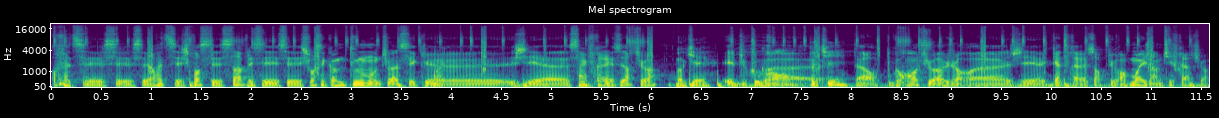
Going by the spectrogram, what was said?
En fait, c'est, en fait, je pense que c'est simple et c'est, je pense que c'est comme tout le monde, tu vois. C'est que Ouais. euh, j'ai euh, cinq frères et sœurs, tu vois. ok, Et du coup, grand, bah, petit? Alors grand, tu vois, genre euh, j'ai quatre frères et sœurs plus grands que moi et j'ai un petit frère, tu vois.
